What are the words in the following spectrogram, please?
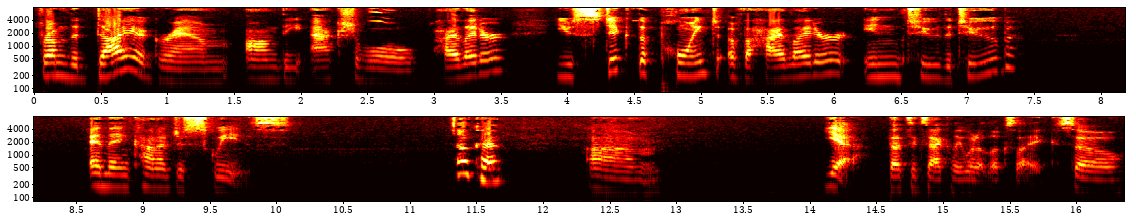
from the diagram on the actual highlighter, you stick the point of the highlighter into the tube, and then kind of just squeeze. Okay. Um, yeah, that's exactly what it looks like. So,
